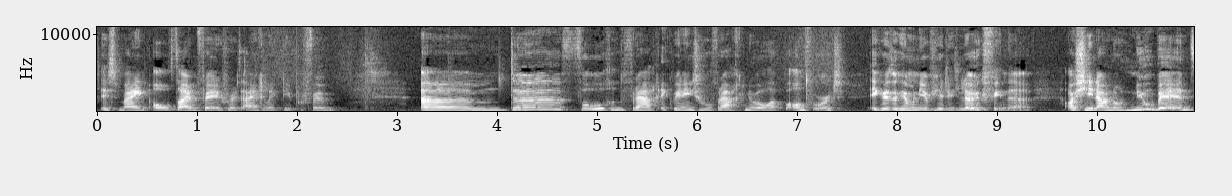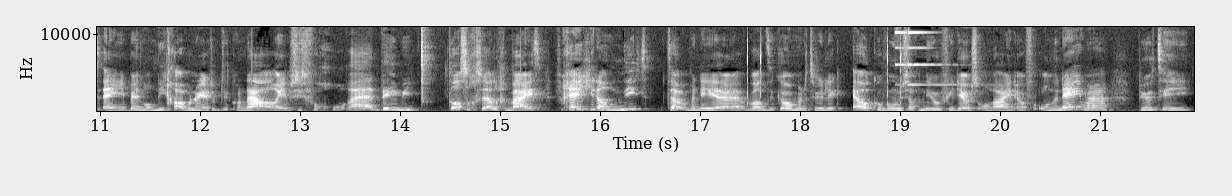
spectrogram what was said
is mijn all-time favorite eigenlijk, die parfum. Um, de volgende vraag. Ik weet niet hoeveel vragen ik nu al heb beantwoord. Ik weet ook helemaal niet of jullie het leuk vinden als je nou nog nieuw bent en je bent nog niet geabonneerd op dit kanaal en je hebt zoiets van, goh hè, Demi, dat is een gezellige meid. Vergeet je dan niet te abonneren, want er komen natuurlijk elke woensdag nieuwe video's online over ondernemen, beauty,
